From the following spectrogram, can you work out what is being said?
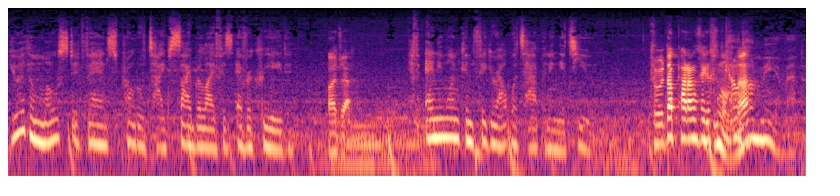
You're the most advanced prototype CyberLife has ever created. 맞아. If anyone can figure out what's happening, it's you. 둘 다 파란색일 순 Count 없나? on me, Amanda.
